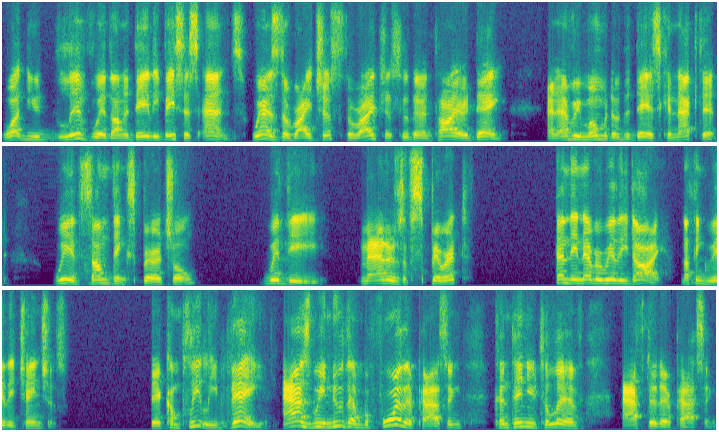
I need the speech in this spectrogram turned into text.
what you live with on a daily basis ends. Whereas the righteous, the righteous who their entire day and every moment of the day is connected with something spiritual, with the matters of spirit, then they never really die. Nothing really changes. They're completely, they, as we knew them before their passing, continue to live after their passing.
